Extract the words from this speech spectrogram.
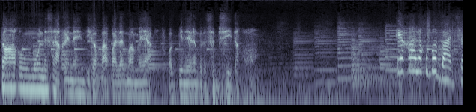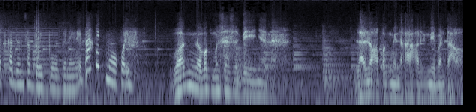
Ipangako mo muna sa akin na hindi ka papalag mamaya kapag piniram kita sa bisita ko. Eh, akala ko ba bad shot ka dun sa boy boga na yun? Eh, bakit mo ko i- Huwag na huwag mo sasabihin yan. Lalo na kapag may nakakarinig na ibang tao.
